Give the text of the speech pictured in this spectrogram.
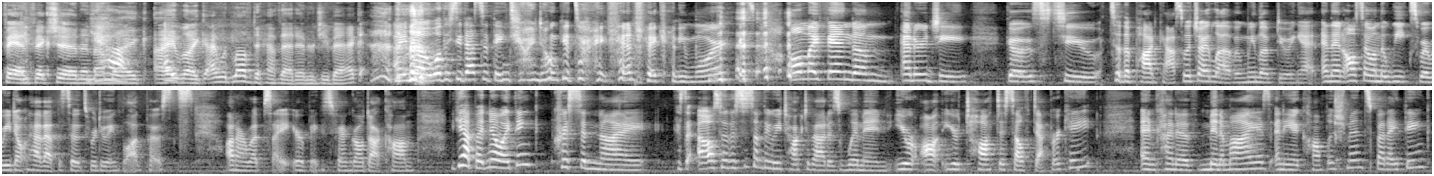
fan fiction, and yeah, I'm like, I, I, like, I would love to have that energy back. I know. Well, see, that's the thing too. I don't get to write fanfic anymore. all my fandom energy goes to to the podcast, which I love and we love doing it. And then also on the weeks where we don't have episodes, we're doing blog posts on our website, yourbiggestfangirl.com. Yeah, but no, I think Kristen and I because also this is something we talked about as women, you're you're taught to self-deprecate and kind of minimize any accomplishments, but I think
